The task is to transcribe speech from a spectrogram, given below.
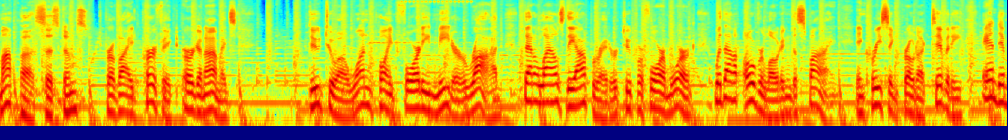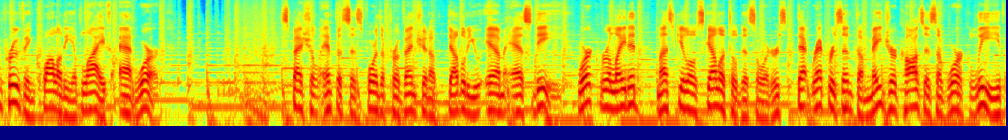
MAPA systems provide perfect ergonomics due to a 1.40 meter rod that allows the operator to perform work without overloading the spine, increasing productivity and improving quality of life at work. Special emphasis for the prevention of WMSD, work related musculoskeletal disorders that represent the major causes of work leave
